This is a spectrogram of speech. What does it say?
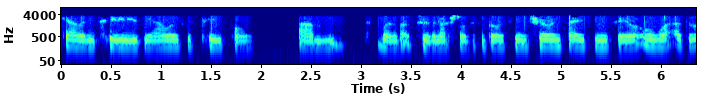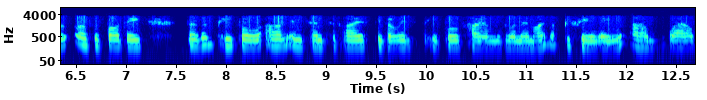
guarantee the hours of people um, whether that's through the National Disability Insurance Agency or, or whatever other body, so that people aren't incentivised to go into people's homes when they might not be feeling um, well.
